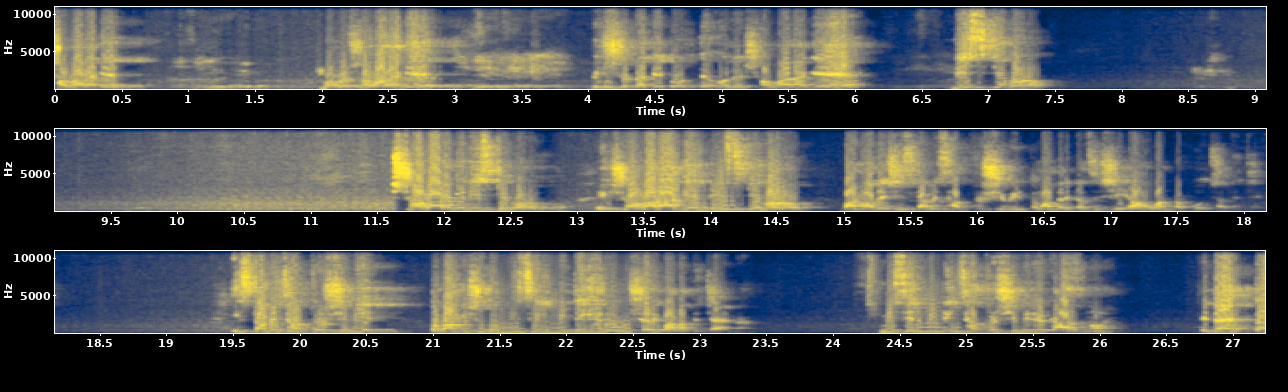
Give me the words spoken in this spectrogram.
সবার আগে? বলো সবার আগে? বিশ্বটাকে গড়তে হলে সবার আগে নিজকে বড় সবার আগে নিজকে করো। এই সবার আগে নিজকে করো, বাংলাদেশ ইসলামী ছাত্র শিবির তোমাদের কাছে সেই আহ্বানটা পৌঁছাতে চাই। ইসলামী ছাত্র শিবির তোমাকে শুধু মিছিল মিটিং এর অনুসারী বানাতে চায় না। মিছিল মিটিং ছাত্র শিবিরের কাজ নয়। এটা একটা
